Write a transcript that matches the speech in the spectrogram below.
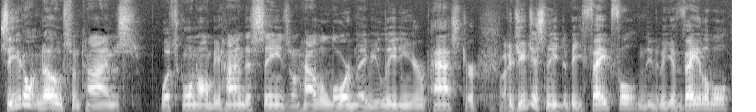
so you don't know sometimes what's going on behind the scenes on how the Lord may be leading your pastor. Right. But you just need to be faithful, need to be available,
